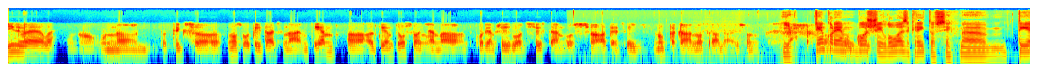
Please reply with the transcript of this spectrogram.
izvēle un, un uh, tiks nosūtīta aicinājumi tiem, tiem pilsoņiem, kuriem šī izlodes sistēma būs attiecīgi nu, nostrādājusi. Un, Jā. Tiem, kuriem un, būs šī loze kritusi, tie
